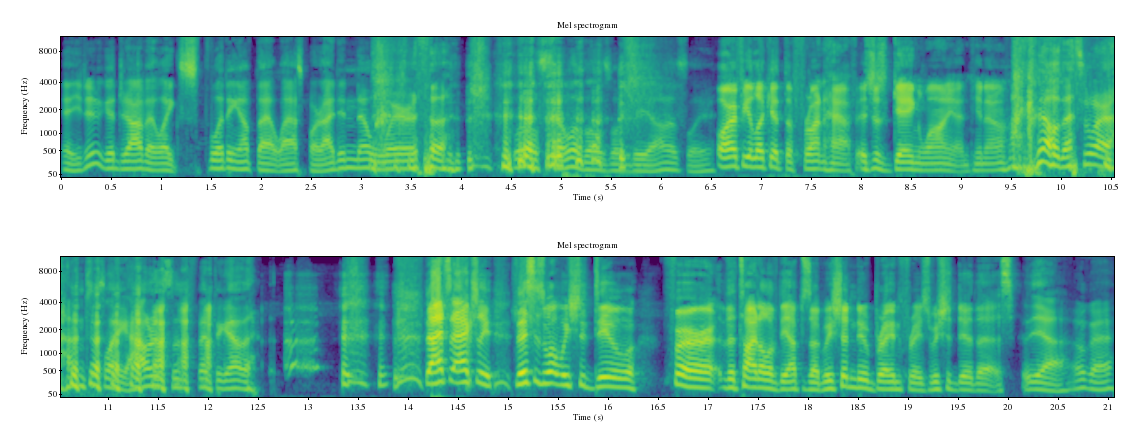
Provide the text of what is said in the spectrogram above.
Yeah, you did a good job at like splitting up that last part. I didn't know where the little syllables would be, honestly. Or if you look at the front half, it's just ganglion, you know? I know, that's where I'm just like, how does this fit together? That's actually this is what we should do for the title of the episode. We shouldn't do brain freeze. We should do this. Yeah, okay.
